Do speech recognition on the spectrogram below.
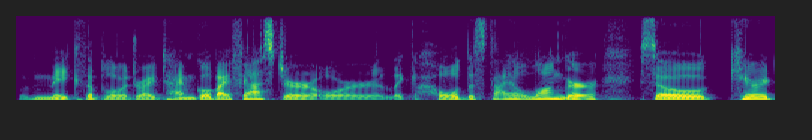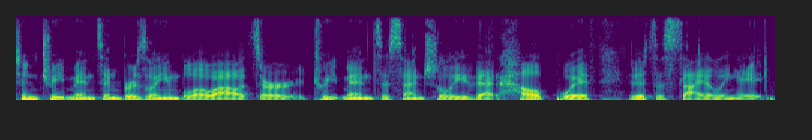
make the blow dry time go by faster or like hold the style longer. So keratin treatments and Brazilian blowouts are treatments essentially that help with it's a styling aid.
